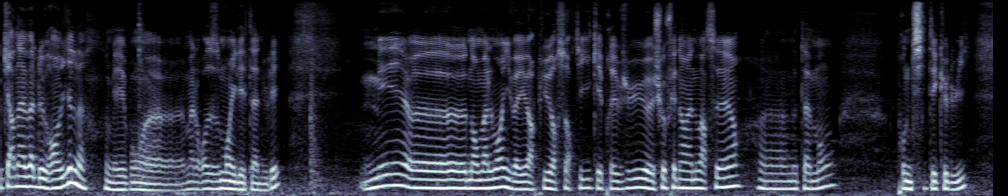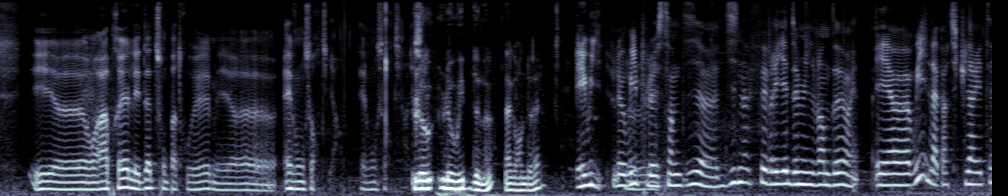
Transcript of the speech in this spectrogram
carnaval de Granville, mais bon, euh, malheureusement, il est annulé. Mais euh, normalement, il va y avoir plusieurs sorties qui est prévu. Euh, Chauffer dans la noirceur, notamment, pour ne citer que lui. Et après, les dates sont pas trouvées, mais elles vont sortir. Elles vont sortir. Le, le, whip demain, la grande duel. Et oui. Le whip le samedi 19 février 2022. Et oui, la particularité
